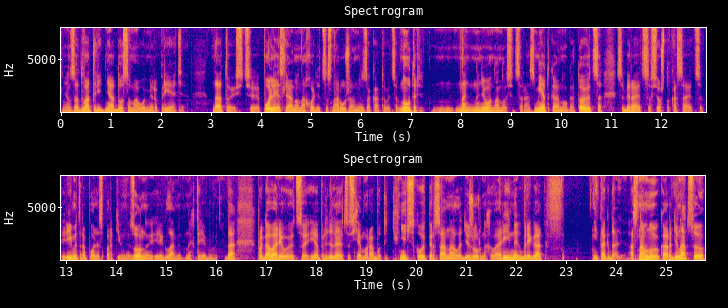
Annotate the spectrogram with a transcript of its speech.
за 2-3 дня до самого мероприятия да, то есть э, поле, если оно находится снаружи, оно закатывается внутрь, на, на него наносится разметка, оно готовится, собирается все, что касается периметра поля, спортивной зоны и регламентных требований, да, проговариваются и определяются схемы работы технического персонала, дежурных аварийных бригад, и так далее. Основную координацию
